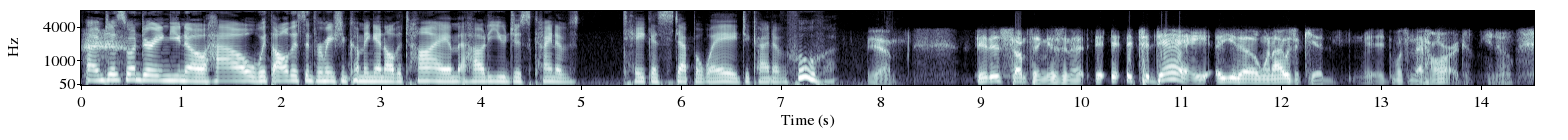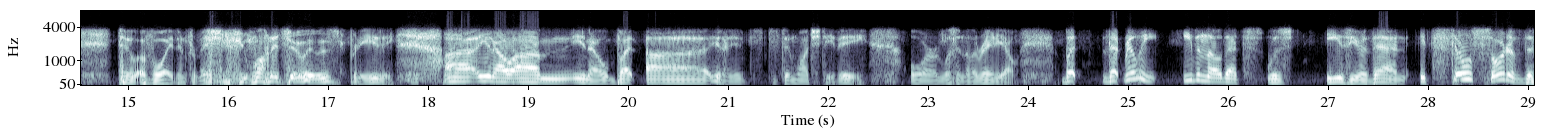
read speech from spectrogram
I'm just wondering, you know, how, with all this information coming in all the time, how do you just kind of take a step away to kind of, whew? Yeah. It is something, isn't it? It, it, it? Today, you know, when I was a kid, it wasn't that hard, you know, to avoid information if you wanted to. It was pretty easy, uh, you know. Um, you know, but uh, you know, you just didn't watch TV or listen to the radio. But that really, even though that was easier then, it's still sort of the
